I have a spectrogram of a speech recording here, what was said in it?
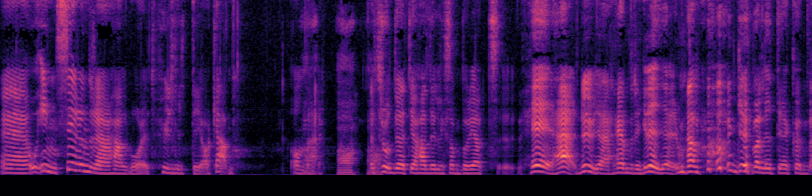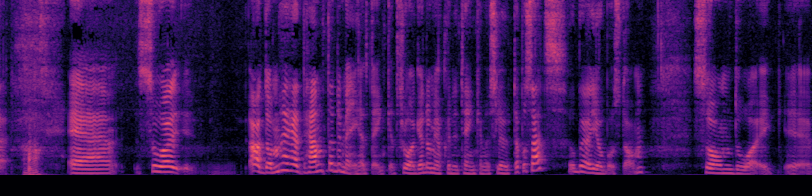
Eh, och inser under det här halvåret hur lite jag kan om det här. Ja, ja. Jag trodde att jag hade liksom börjat, hej här, nu ja, händer det grejer. Men gud vad lite jag kunde. Eh, så ja, de hämtade mig helt enkelt. Frågade om jag kunde tänka mig att sluta på Sats och börja jobba hos dem. Som då eh,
